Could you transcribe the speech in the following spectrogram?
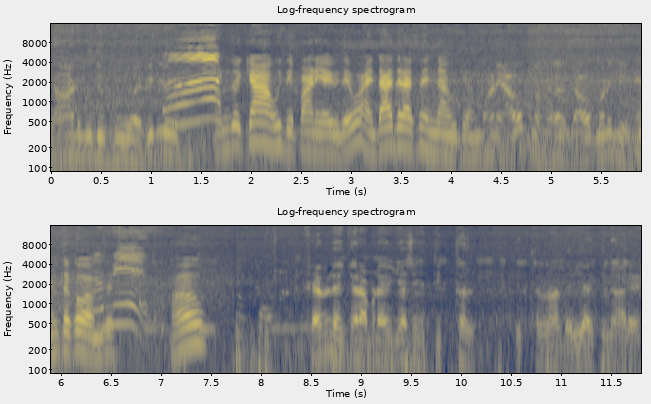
લાડ બધું હોય કેટલું સમજો ક્યાં સુધી પાણી આવી જાય અહીં દાદરા છે ને ના આવી આમ. પાણી આવકમાં આવક આવકમાં નથી? એમ તો કહો આમ છે હવ. ફેમિલી અત્યારે આપણે આવી ગયા છે તિથલ. તિથલના દરિયા કિનારે.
